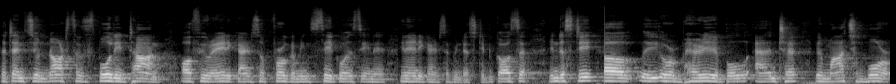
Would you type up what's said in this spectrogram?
the times you're not successfully done of your any kinds of programming sequence in, a, in any kinds of industry. Because uh, industry uh, your variable and uh, you're much more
